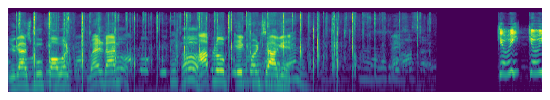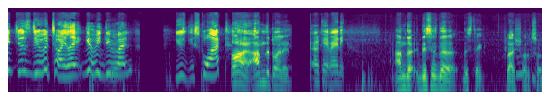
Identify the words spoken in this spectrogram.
You guys move forward. Well done. आप लोग एक पॉइंट से आगे हैं Can we can we just do a toilet? Can we do one? You, you squat. All right, I'm the toilet. Okay, ready. I'm the. This is the this thing. Flush also.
